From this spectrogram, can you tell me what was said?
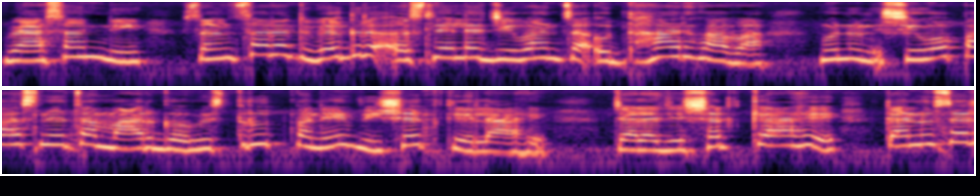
व्यासांनी संसारात व्यग्र असलेल्या जीवांचा उद्धार व्हावा म्हणून शिवोपासनेचा मार्ग विस्तृतपणे विशद केला आहे. ज्याला जे शक्य आहे त्यानुसार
